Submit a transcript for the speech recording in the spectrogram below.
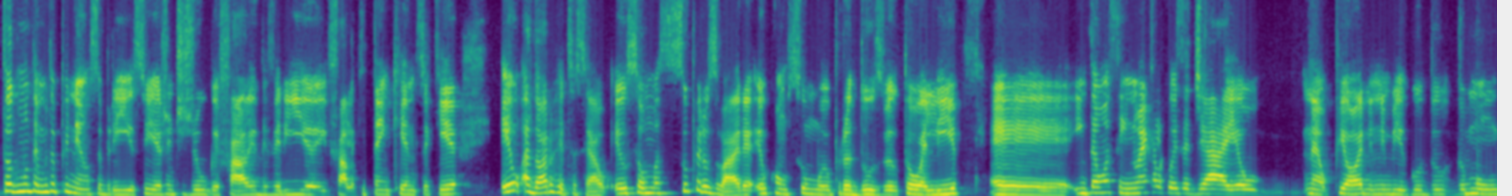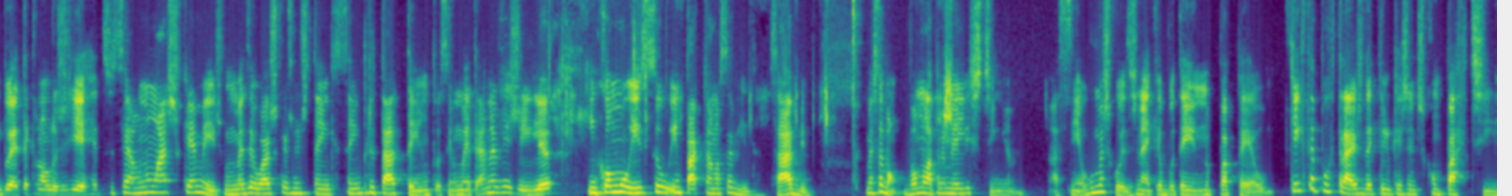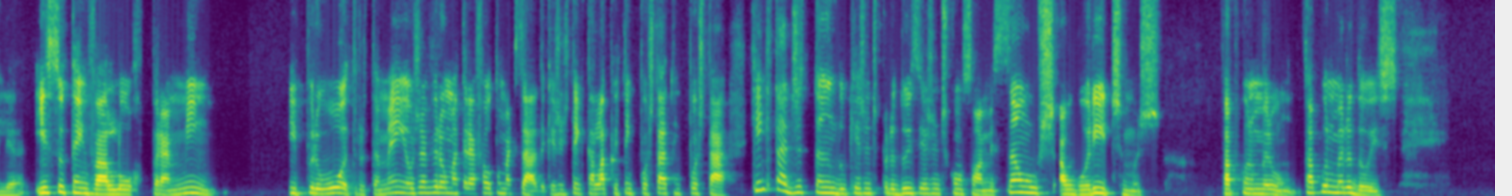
todo mundo tem muita opinião sobre isso e a gente julga e fala e deveria e fala que tem que, não sei o quê. Eu adoro rede social, eu sou uma super usuária, eu consumo, eu produzo, eu tô ali. É... Então, assim, não é aquela coisa de, ah, eu né, o pior inimigo do, do mundo é tecnologia, é rede social, não acho que é mesmo, mas eu acho que a gente tem que sempre estar atento, assim, uma eterna vigília em como isso impacta a nossa vida, sabe? Mas tá bom, vamos lá para minha listinha. Assim, algumas coisas, né, que eu botei no papel. O que está por trás daquilo que a gente compartilha? Isso tem valor para mim e para o outro também? Ou já virou uma tarefa automatizada, que a gente tem que estar tá lá porque tem que postar, tem que postar? Quem que está ditando o que a gente produz e a gente consome? São os algoritmos? Tópico número um. Tópico número dois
